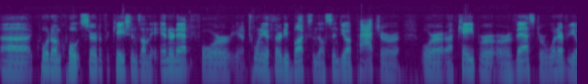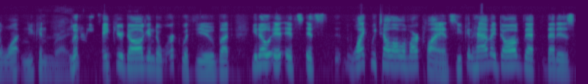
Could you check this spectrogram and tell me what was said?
uh, quote unquote certifications on the internet for you know 20 or 30 bucks and they'll send you a patch or or a cape or, or a vest or whatever you want and you can right. literally take your dog into work with you. But you know it, it's it's like we tell all of our clients you can have a dog that that is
